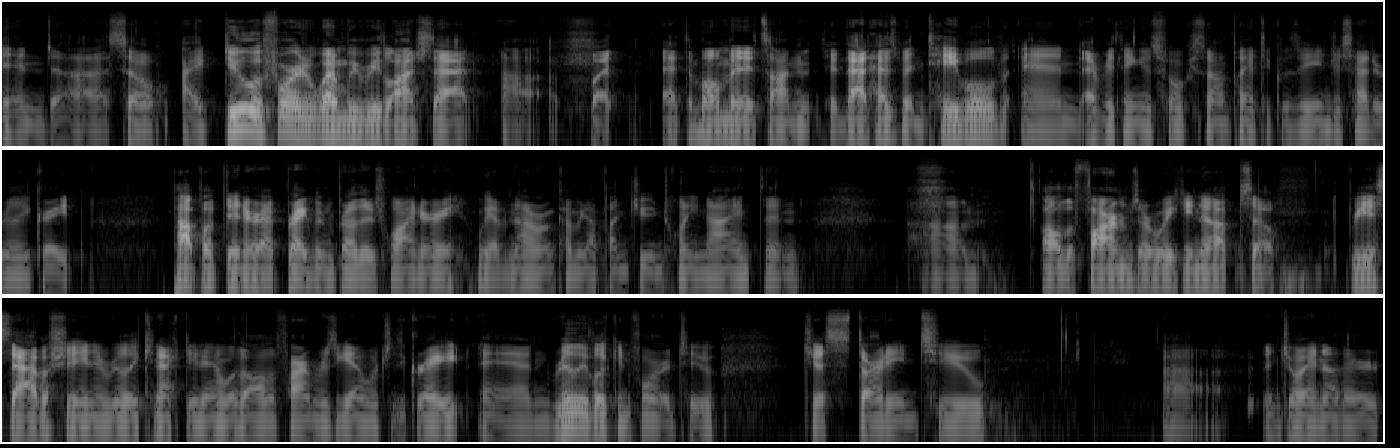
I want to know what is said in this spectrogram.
and uh, so I do look forward to when we relaunch that uh, but at the moment it's on that has been tabled and everything is focused on planted cuisine. Just had a really great pop-up dinner at Brengman Brothers Winery. We have another one coming up on June 29th and um, all the farms are waking up. So reestablishing and really connecting in with all the farmers again, which is great, and really looking forward to just starting to uh, enjoy another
